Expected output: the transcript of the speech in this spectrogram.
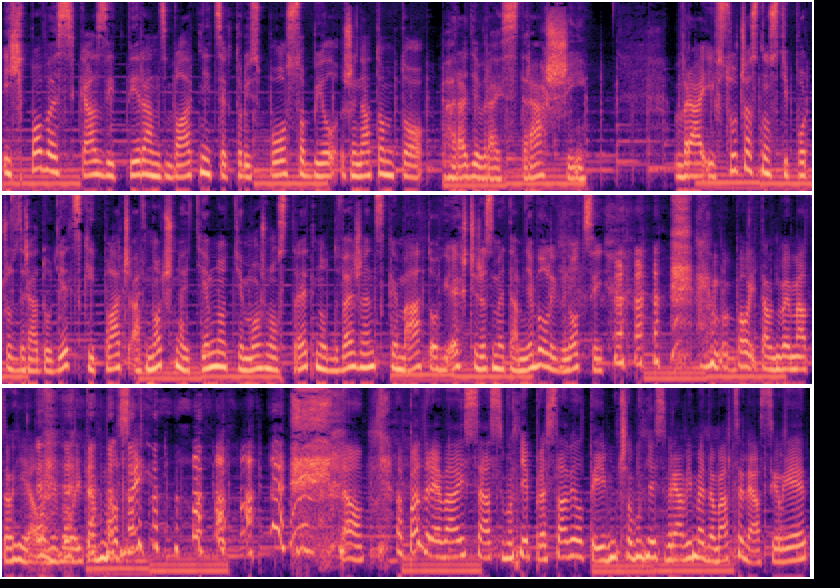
Ich povesť kazí tyran z Blatnice, ktorý spôsobil, že na tomto hrade vraj straší. Vraj i v súčasnosti počuť z radu detský plač a v nočnej temnote možno stretnúť dve ženské mátohy. Ešte, že sme tam neboli v noci. boli tam dve mátohy, ale neboli tam v noci. no, a pán Revaj sa smutne preslavil tým, čo mu dnes vravíme domáce násilie.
